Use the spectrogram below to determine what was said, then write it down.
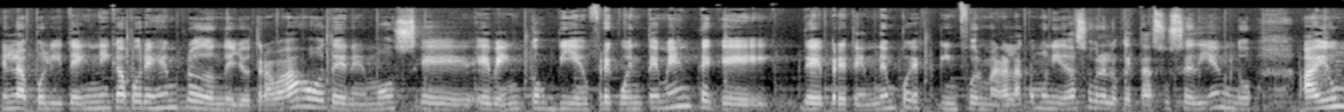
En la Politécnica, por ejemplo, donde yo trabajo, tenemos eh, eventos bien frecuentemente que pretenden pues, informar a la comunidad sobre lo que está sucediendo. Hay un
